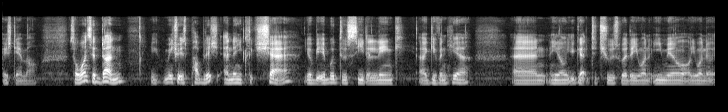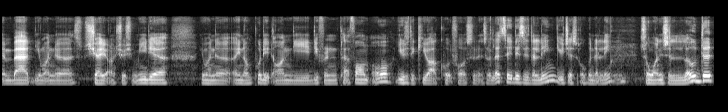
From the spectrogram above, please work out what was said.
HTML so once you're done you make sure it's published and then you click share. You'll be able to see the link uh, given here. And you know you get to choose whether you want to email or you want to embed you want to share it on social media you want to you know put it on the different platform or use the QR code for students. So let's say this is the link you just open the link. So once it's loaded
